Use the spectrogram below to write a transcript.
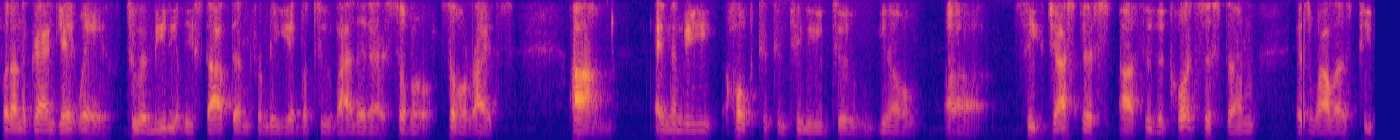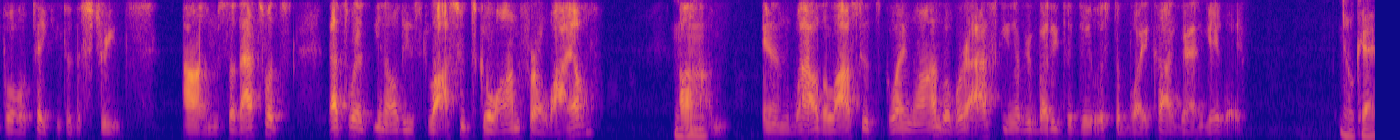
put on the Grand Gateway to immediately stop them from being able to violate our civil civil rights. Um, and then we hope to continue to, you know, uh, seek justice uh, through the court system, as well as people taking to the streets. Um, so that's what's that's what you know these lawsuits go on for a while. Um, and while the lawsuit's going on, what we're asking everybody to do is to boycott Grand Gateway. Okay.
